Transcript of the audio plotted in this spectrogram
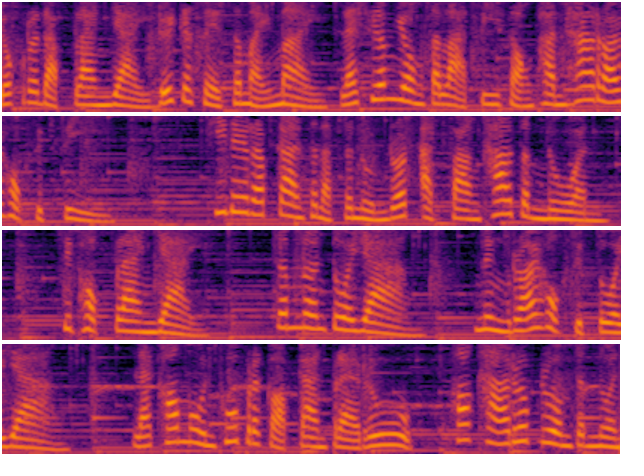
ยกระดับแปลงใหญ่ด้วยเกษตรสมัยใหม่ และเชื่อมโยงตลาดปี 2564 ที่ได้รับการสนับสนุนรถอัดฟางข้าวจำนวน 16 แปลงใหญ่จำนวนตัวอย่าง 160 ตัวอย่าง และข้อมูลผู้ประกอบการแปรรูป พ่อค้ารวบรวมจำนวน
